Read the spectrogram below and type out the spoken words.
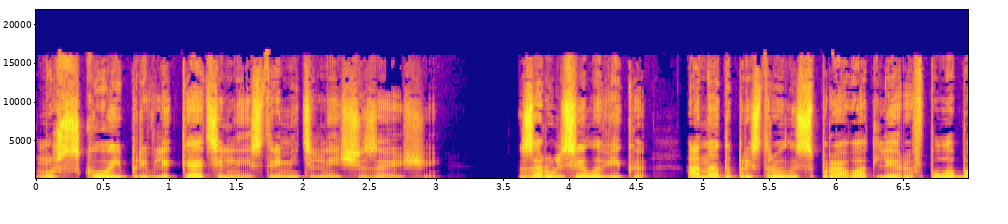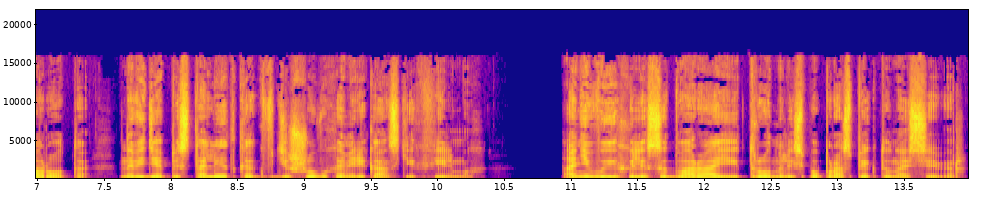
Мужской, привлекательный и стремительно исчезающий. За руль села Вика. Она-то пристроилась справа от Леры в полоборота, наведя пистолет, как в дешевых американских фильмах. Они выехали со двора и тронулись по проспекту на север.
